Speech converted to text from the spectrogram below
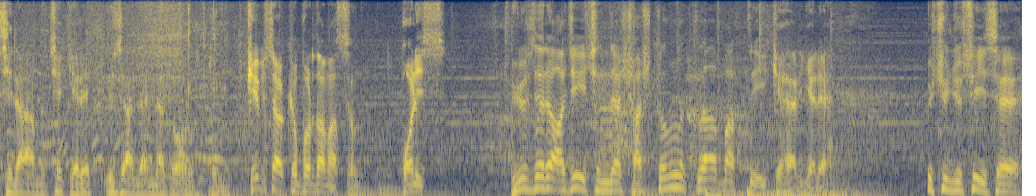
silahımı çekerek üzerlerine doğrulttum. Kimse kıpırdamasın. Polis. Yüzleri acı içinde şaşkınlıkla baktı iki hergele. Üçüncüsü ise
